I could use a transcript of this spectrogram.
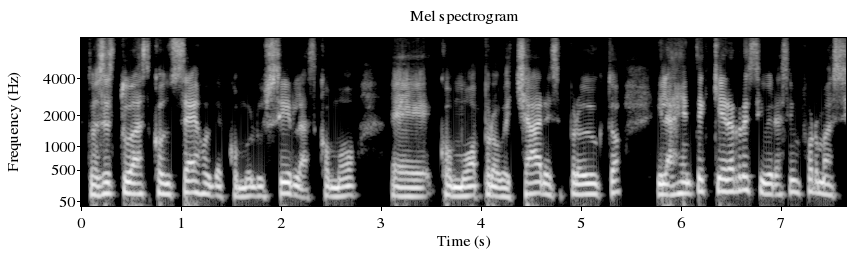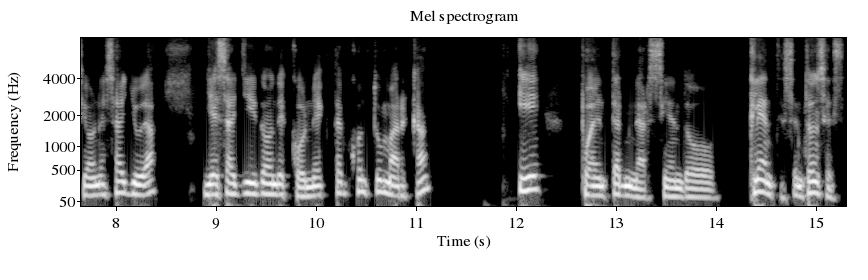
Entonces tú das consejos de cómo lucirlas, cómo, eh, cómo aprovechar ese producto y la gente quiere recibir esa información, esa ayuda y es allí donde conectan con tu marca y pueden terminar siendo clientes. Entonces,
